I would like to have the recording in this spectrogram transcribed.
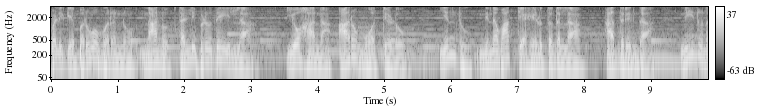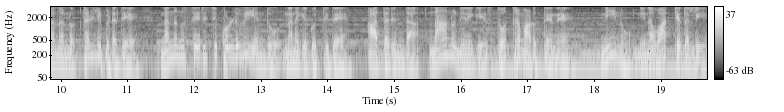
ಬಳಿಗೆ ಬರುವವರನ್ನು ನಾನು ತಳ್ಳಿಬಿಡುವುದೇ ಇಲ್ಲ. ಯೋಹಾನ ಆರು ಮೂವತ್ತೇಳು. ಎಂದು ನಿನ್ನ ವಾಕ್ಯ ಹೇಳುತ್ತದಲ್ಲ. ಆದ್ದರಿಂದ ನೀನು ನನ್ನನ್ನು ತಳ್ಳಿಬಿಡದೆ ನನ್ನನ್ನು ಸೇರಿಸಿಕೊಳ್ಳುವಿ ಎಂದು ನನಗೆ ಗೊತ್ತಿದೆ. ಆದ್ದರಿಂದ ನಾನು ನಿನಗೆ ಸ್ತೋತ್ರ ಮಾಡುತ್ತೇನೆ. ನೀನು ನಿನ್ನ ವಾಕ್ಯದಲ್ಲಿ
